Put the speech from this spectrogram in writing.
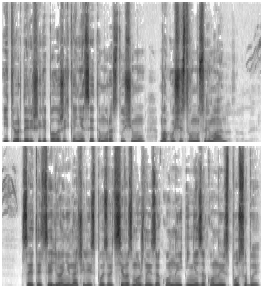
и твердо решили положить конец этому растущему могуществу мусульман. С этой целью они начали использовать всевозможные законные и незаконные способы,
